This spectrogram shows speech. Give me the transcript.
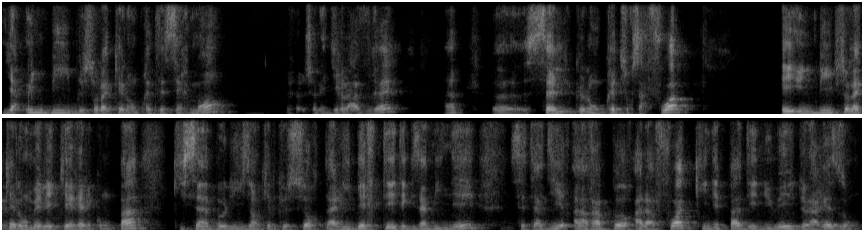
Il y a une Bible sur laquelle on prêtait serment, j'allais dire la vraie, hein, euh, celle que l'on prête sur sa foi, et une Bible sur laquelle on met les le compas, qui symbolise en quelque sorte la liberté d'examiner, c'est-à-dire un rapport à la foi qui n'est pas dénué de la raison.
